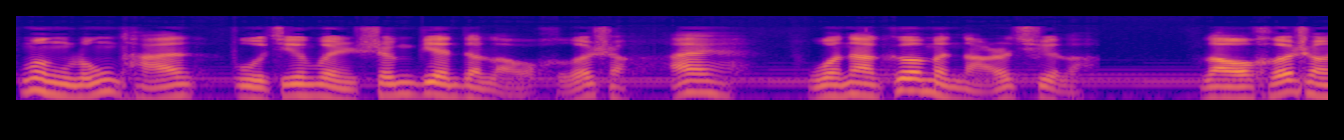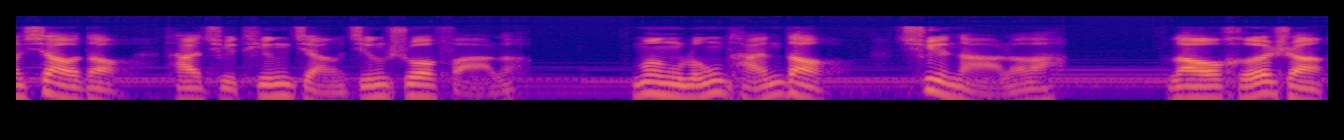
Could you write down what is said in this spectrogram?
孟龙潭不禁问身边的老和尚：“哎，我那哥们哪儿去了？”老和尚笑道。他去听讲经说法了。梦龙谈道：“去哪了啊？”老和尚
